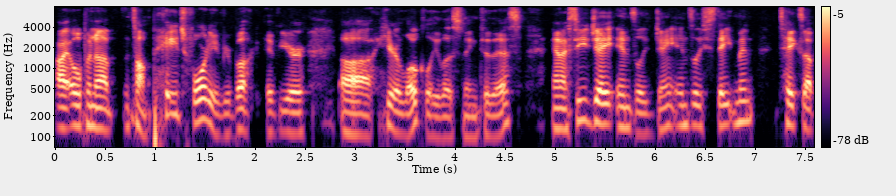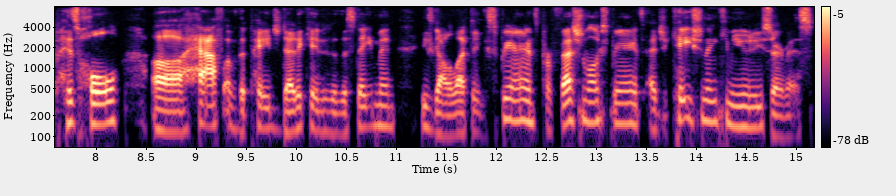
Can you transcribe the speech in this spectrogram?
I open up, it's on page 40 of your book if you're uh, here locally listening to this. And I see Jay Inslee. Jay Inslee's statement takes up his whole uh, half of the page dedicated to the statement. He's got elected experience, professional experience, education, and community service.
